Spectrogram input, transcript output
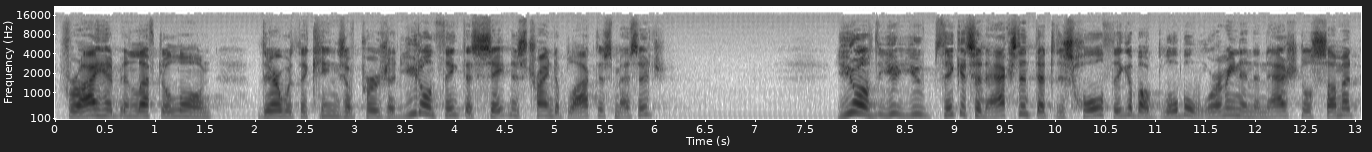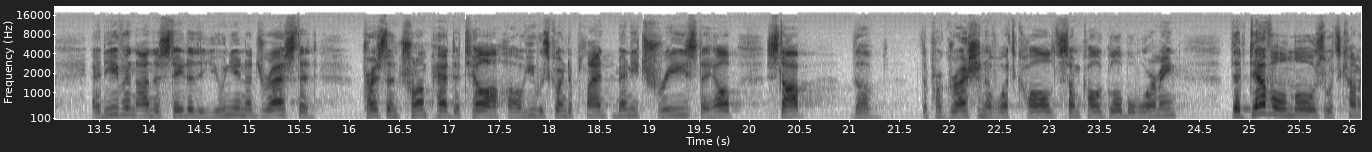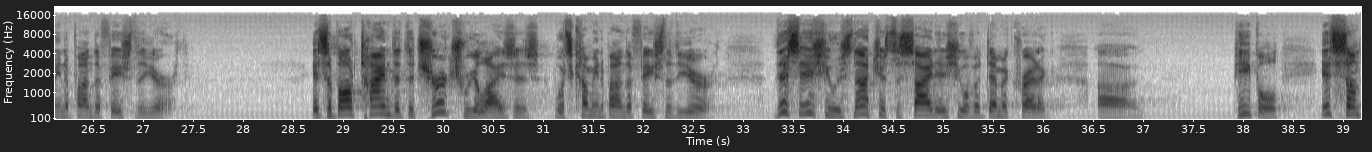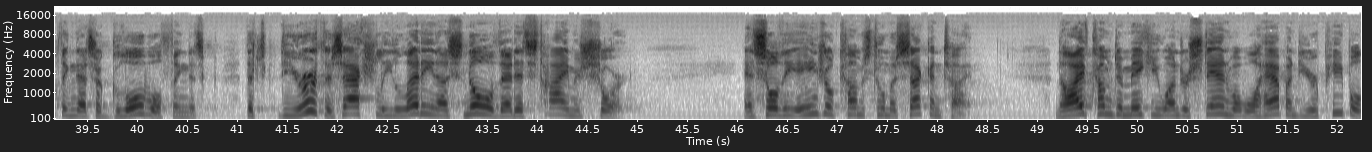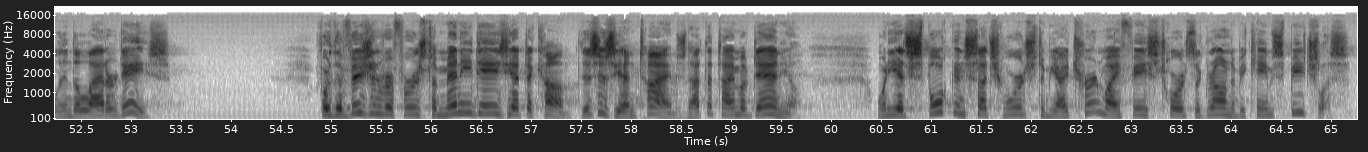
for I had been left alone there with the kings of Persia. You don't think that Satan is trying to block this message? You don't you, you think it's an accident that this whole thing about global warming and the national summit and even on the State of the Union address, that President Trump had to tell how he was going to plant many trees to help stop the, the progression of what's called, some call global warming. The devil knows what's coming upon the face of the earth. It's about time that the church realizes what's coming upon the face of the earth. This issue is not just a side issue of a democratic uh, people, it's something that's a global thing that's the, the earth is actually letting us know that its time is short. And so the angel comes to him a second time. Now I've come to make you understand what will happen to your people in the latter days. For the vision refers to many days yet to come. This is the end times, not the time of Daniel. When he had spoken such words to me, I turned my face towards the ground and became speechless.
